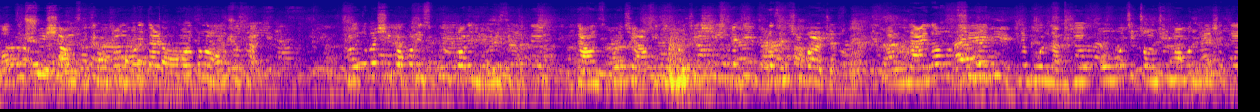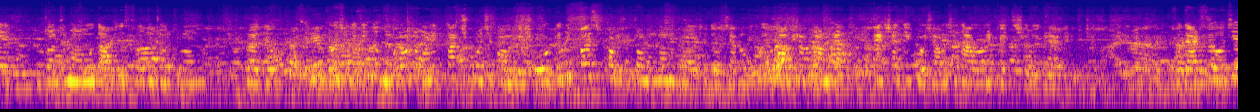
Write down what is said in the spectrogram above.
অবশ্যই সাংস্কৃতিক তার কোনো অংশ থাকে হয়তোবা সে কখনো স্কুল কলেজ ইউনিভার্সিটিতে ডান্স করেছে আবৃত্তি করেছে সেইটাকে প্রেজেন্টেশন করার জন্য আর লাইলা হচ্ছে যেটা বললাম যে ও হচ্ছে চঞ্চল মাহমুদ ভাইয়ের সাথে চঞ্চল মাহমুদ আফজাজ সাথে চঞ্চল মাহমুদ সাথে কিন্তু মোটামুটি অনেক কাজ করেছে কম বেশি ওর কিন্তু ফার্স্ট কম্পিটিশন চঞ্চল মাহমুদ ভাইয়ের সাথে হচ্ছে এবং ওই ওয়ার্কশপটা আমরা একসাথেই করেছি। আমার সাথে আরও অনেক কাজ ছিল তো দ্যাটস হচ্ছে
